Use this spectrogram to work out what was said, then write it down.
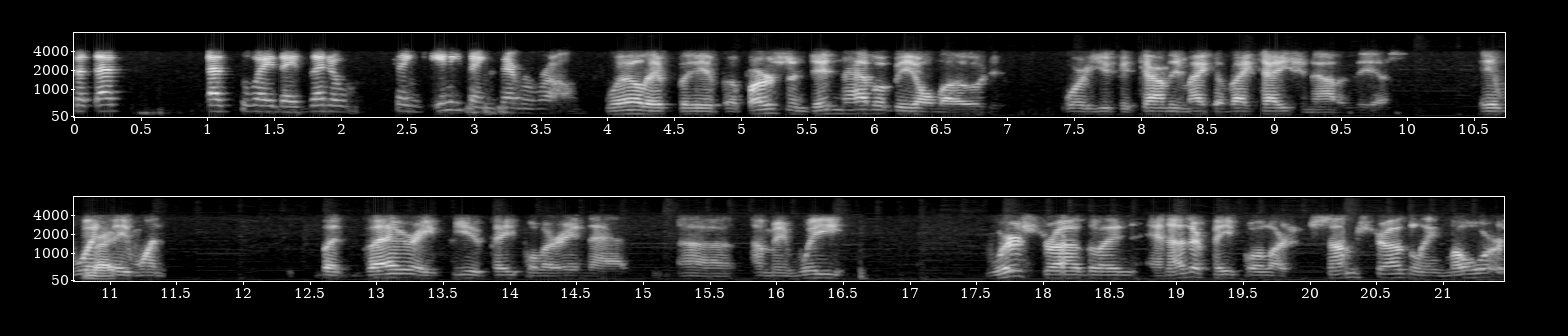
but that's that's the way they they don't think anything's ever wrong. Well, if if a person didn't have a bill load where you could kind of make a vacation out of this, it would Right. be one. But very few people are in that. Uh, I mean, we we're struggling, and other people are some struggling more,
